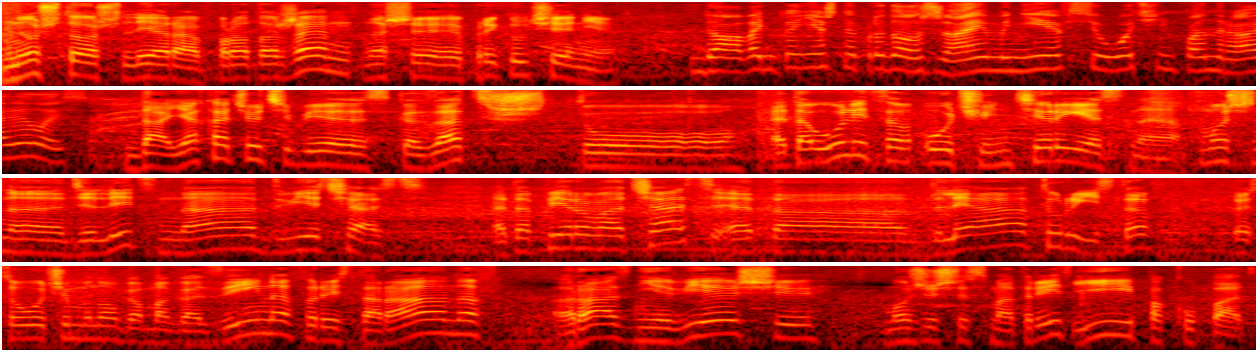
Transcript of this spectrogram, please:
Ну что ж, Лера, продолжаем наши приключения. Да, Вань, конечно, продолжай. Мне все очень понравилось. Да, я хочу тебе сказать, что эта улица очень интересная. Можно делить на две части. Это первая часть, это для туристов. То есть очень много магазинов, ресторанов, разные вещи можешь смотреть и покупать.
